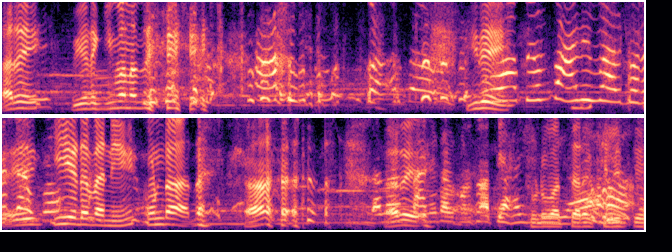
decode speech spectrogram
আরে তুই এটা কি বানাতে? কি রে কি এটা পানি? কোনটা? হ্যাঁ? আরে ছোট বাচ্চারা খেলিচ্ছে।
